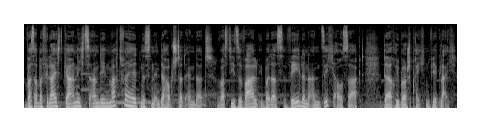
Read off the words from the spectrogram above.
Was aber vielleicht gar nichts an den Machtverhältnissen in der Hauptstadt ändert. Was diese Wahl über das Wählen an sich aussagt, darüber sprechen wir gleich.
